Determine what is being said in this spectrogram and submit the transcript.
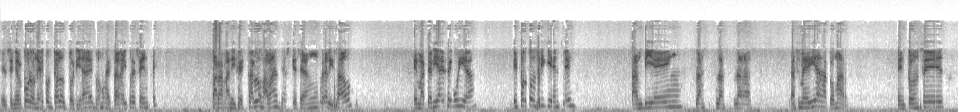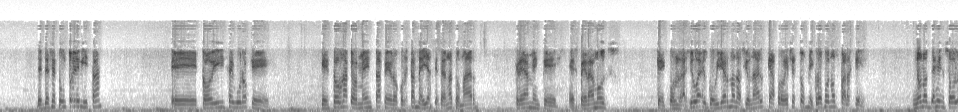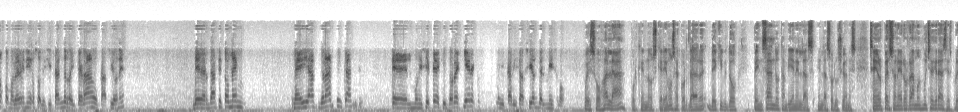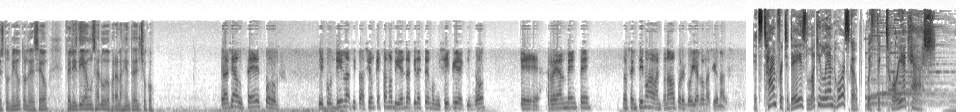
el señor coronel con todas las autoridades vamos a estar ahí presentes para manifestar los avances que se han realizado en materia de seguridad y por consiguiente también las, las, las, las medidas a tomar. Entonces, desde ese punto de vista, eh, estoy seguro que, que esto es una tormenta, pero con estas medidas que se van a tomar, créanme que esperamos que con la ayuda del gobierno nacional que aproveche estos micrófonos para que no nos dejen solos, como lo he venido solicitando en reiteradas ocasiones, de verdad se tomen medidas drásticas que el municipio de Quito requiere, militarización del mismo. Pues ojalá, porque nos queremos acordar de Quibdó pensando también en las, en las soluciones. Señor Personero Ramos, muchas gracias por estos minutos. Le deseo feliz día. Un saludo para la gente del Chocó. Gracias a ustedes por difundir la situación que estamos viviendo aquí en este municipio de Quindó, que realmente nos sentimos abandonados por el gobierno nacional. It's time for today's Lucky Land horoscope with Victoria Cash.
